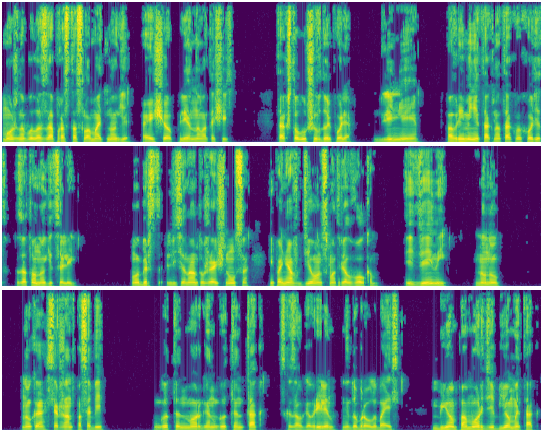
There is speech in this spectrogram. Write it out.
Можно было запросто сломать ноги, а еще пленного тащить. Так что лучше вдоль поля. Длиннее. По времени так на так выходит, зато ноги целей. Оберст-лейтенант уже очнулся и, поняв, где он, смотрел волком. «Идейный. Ну-ну». «Ну-ка, сержант, пособи». «Guten Morgen, guten Tag», — сказал Гаврилин, недобро улыбаясь. «Бьем по морде, бьем и так».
